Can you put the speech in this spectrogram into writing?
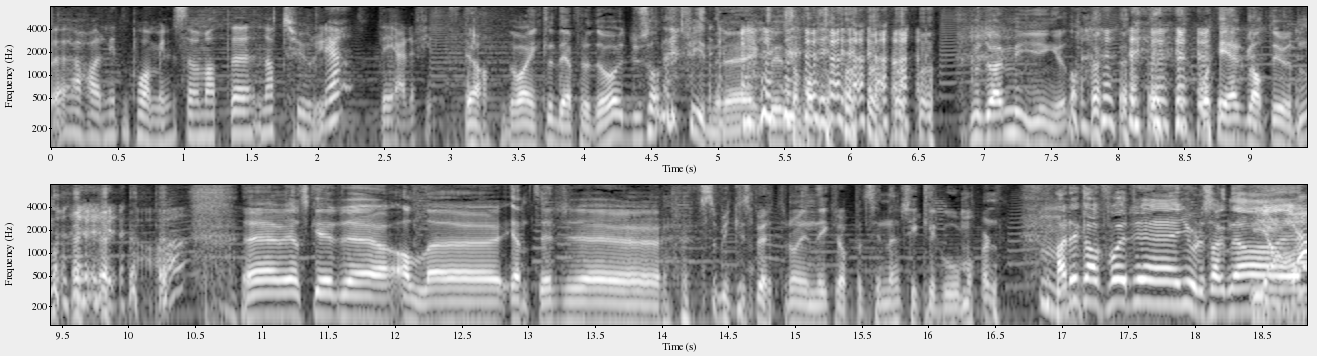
eh, har en liten påminnelse om at det naturlige, det er det fineste. Ja, det var egentlig det jeg prøvde. Du sa det litt finere, egentlig. Men du er mye yngre, da. Og helt glatt i huden. Eh, Vi ønsker alle jenter som ikke sprøyter noe inn i kroppen sin, en skikkelig god morgen. Mm. Er dere klar for uh, julesangen? Ja. Ja.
